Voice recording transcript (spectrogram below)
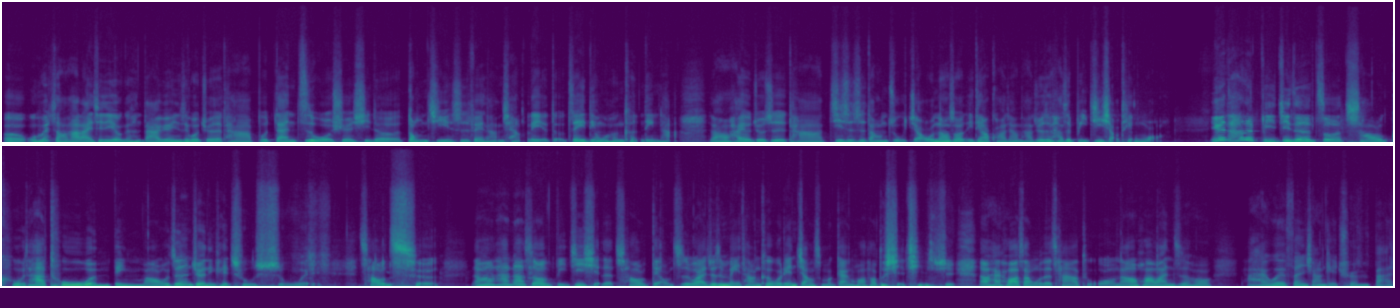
呃，我会找他来，其实有个很大原因是，我觉得他不但自我学习的动机是非常强烈的，这一点我很肯定他。然后还有就是他即使是当助教，我那时候一定要夸奖他，就是他是笔记小天王，因为他的笔记真的做的超酷，他图文并茂，我真的觉得你可以出书诶，超扯。然后他那时候笔记写的超屌之外，就是每堂课我连讲什么干话他都写进去，然后还画上我的插图哦。然后画完之后，他还会分享给全班，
